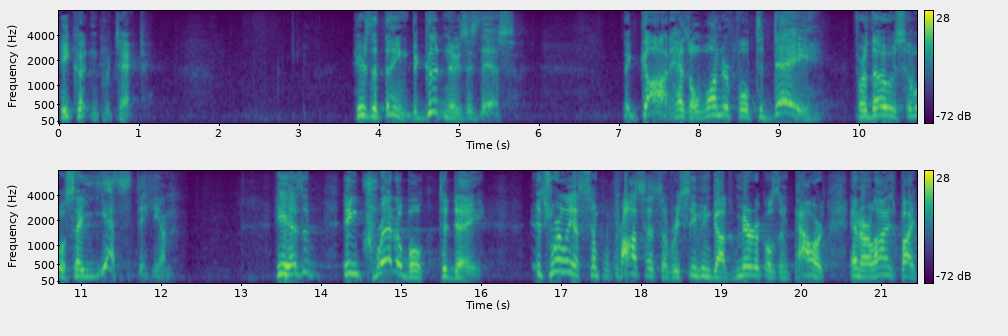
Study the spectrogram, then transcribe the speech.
he couldn't protect. Here's the thing the good news is this that God has a wonderful today for those who will say yes to him. He has an incredible today it's really a simple process of receiving God's miracles and powers in our lives by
